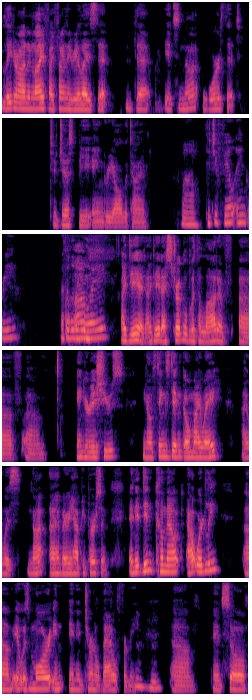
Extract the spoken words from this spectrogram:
later on in life, I finally realized that that it's not worth it to just be angry all the time. Wow. Did you feel angry as a little um, boy? I did. I did. I struggled with a lot of of um, anger issues. You know, if things didn't go my way, I was not a very happy person, and it didn't come out outwardly. Um, it was more in an internal battle for me, mm-hmm. um, and so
